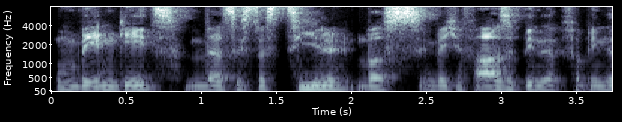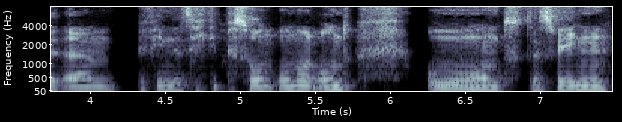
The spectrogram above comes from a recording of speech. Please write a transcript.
um wen geht's, was ist das Ziel, was in welcher Phase bindet, verbindet, ähm, befindet sich die Person und und und. Und deswegen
